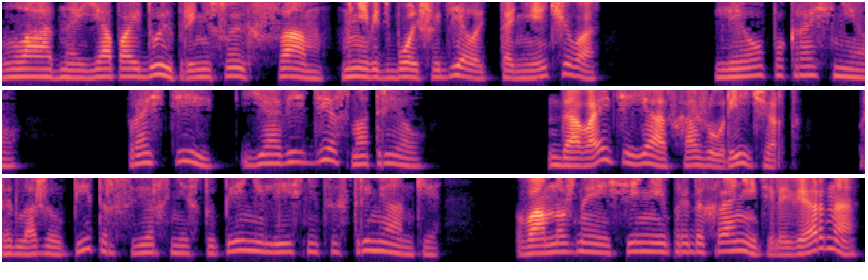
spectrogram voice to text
«Ладно, я пойду и принесу их сам, мне ведь больше делать-то нечего». Лео покраснел. «Прости, я везде смотрел». «Давайте я схожу, Ричард», — предложил Питер с верхней ступени лестницы стремянки. «Вам нужны синие предохранители, верно?»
